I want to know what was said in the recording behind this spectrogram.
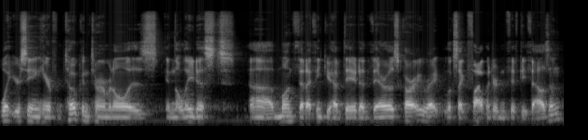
What you're seeing here from Token Terminal is in the latest uh, month that I think you have data there, Oskari, right? Looks like 550,000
